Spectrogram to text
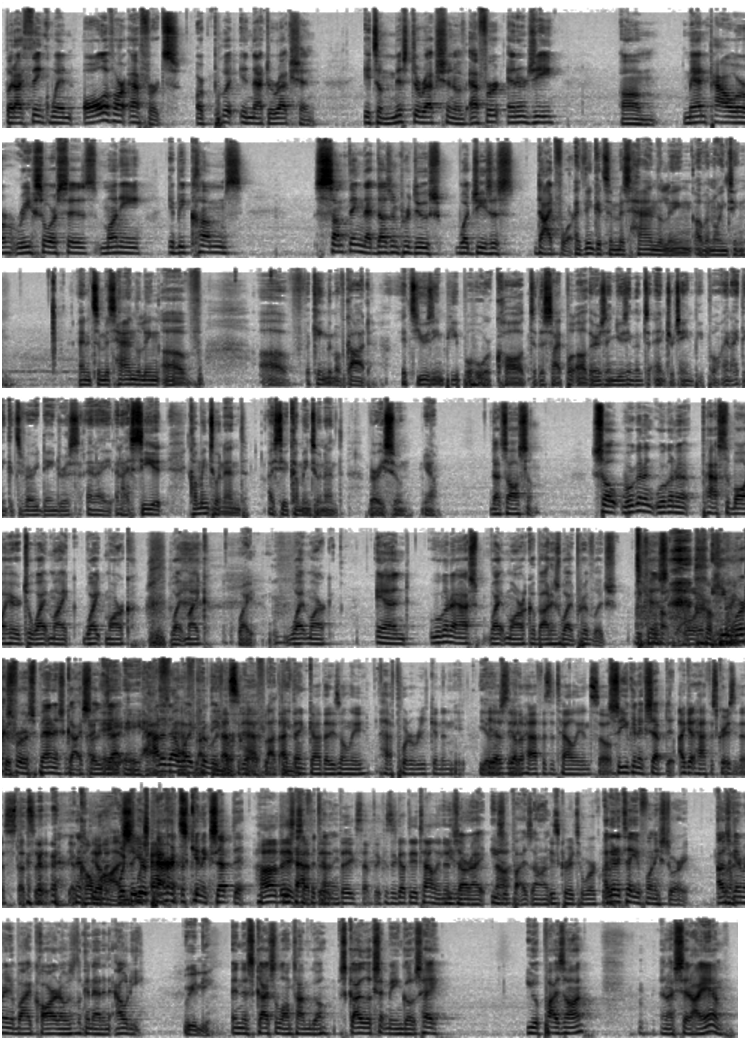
But i think when all of our efforts are put in that direction it's a misdirection of effort energy um, manpower resources money it becomes something that doesn't produce what Jesus died for. I think it's a mishandling of anointing, and it's a mishandling of of the kingdom of God. It's using people who are called to disciple others and using them to entertain people, and I think it's very dangerous. And I and I see it coming to an end. I see it coming to an end very soon. Yeah. That's awesome. So we're gonna we're gonna pass the ball here to White Mike, White Mark, White Mike, White. White Mark, and we're gonna ask White Mark about his white privilege. Because Oh, he my works goodness. for a Spanish guy. So A- that, a how half- did that half white privilege Latino. work? That's yeah. half I thank God that he's only half Puerto Rican and The he other has the other half is Italian. So So you can accept it. I get half his craziness. That's it. Yeah, come other- on. which- so your which half? parents can accept it. Huh? They He's half accept Italian. it. They accept it because he's got the Italian. in him. He's him. all right. He's Nah, a paisan. He's great to work with. I got to tell you a funny story. I was getting ready to buy a car and I was looking at an Audi. Really? And this guy's a long time ago. This guy looks at me and goes, Hey, you a paisan? And I said, I am.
